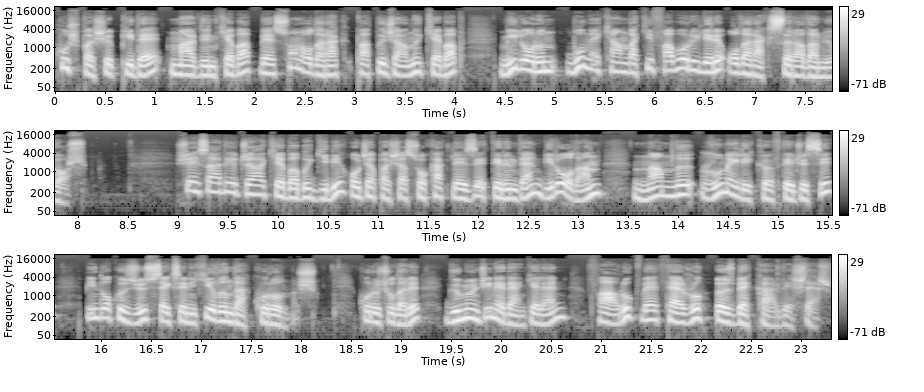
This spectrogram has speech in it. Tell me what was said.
kuşbaşı pide, mardin kebap ve son olarak patlıcanlı kebap Milor'un bu mekandaki favorileri olarak sıralanıyor. Şehzade Ca kebabı gibi Hocapaşa sokak lezzetlerinden biri olan Namlı Rumeli köftecisi 1982 yılında kurulmuş. Kurucuları Gümülcine'den gelen Faruk ve Ferruh Özbek kardeşler.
